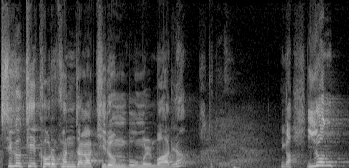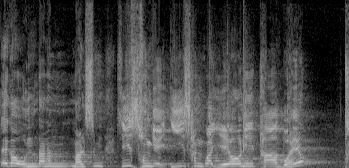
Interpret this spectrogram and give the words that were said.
지극히 거룩한 자가 기름 부음을 뭐하리라? 받으리라 그러니까 이런 때가 온다는 말씀이 이 성경에 이상과 예언이 다 뭐예요? 다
